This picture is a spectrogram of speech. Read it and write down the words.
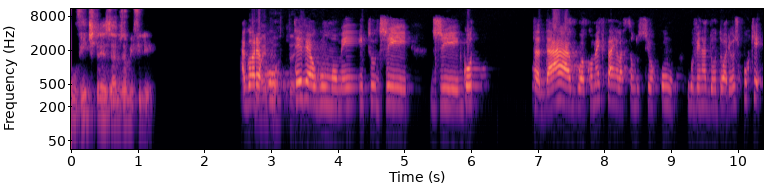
com 23 anos eu me filiei. Agora, é o, teve algum momento de, de gota d'água? Como é que está a relação do senhor com o governador Dória hoje? Porque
